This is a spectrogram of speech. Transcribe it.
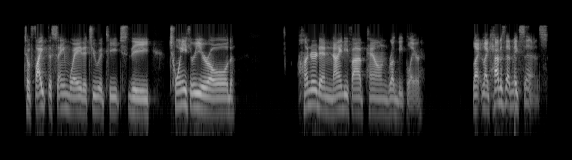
to fight the same way that you would teach the 23 year old, 195 pound rugby player. Like, like, how does that make sense?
